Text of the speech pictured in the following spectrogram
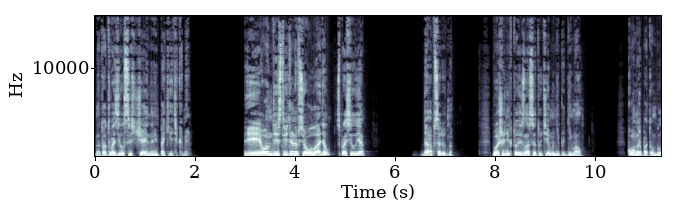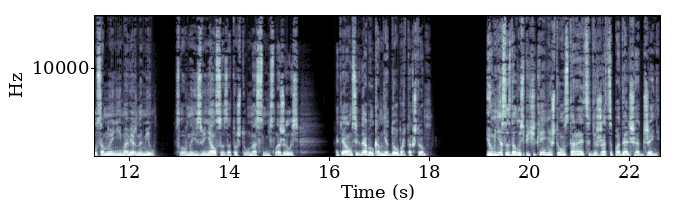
но тот возился с чайными пакетиками. — И он действительно все уладил? — спросил я. — Да, абсолютно. Больше никто из нас эту тему не поднимал. Конор потом был со мной неимоверно мил словно извинялся за то, что у нас не сложилось, хотя он всегда был ко мне добр, так что... И у меня создалось впечатление, что он старается держаться подальше от Дженни,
